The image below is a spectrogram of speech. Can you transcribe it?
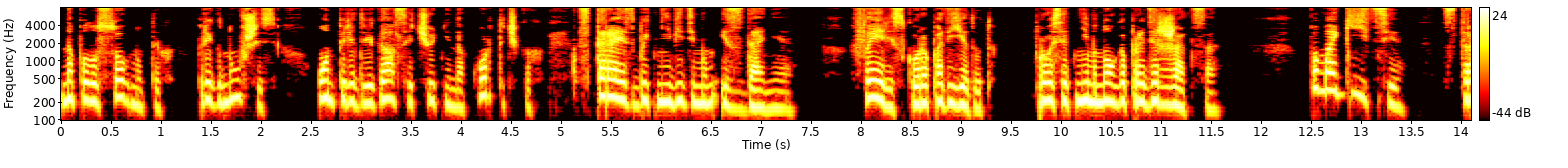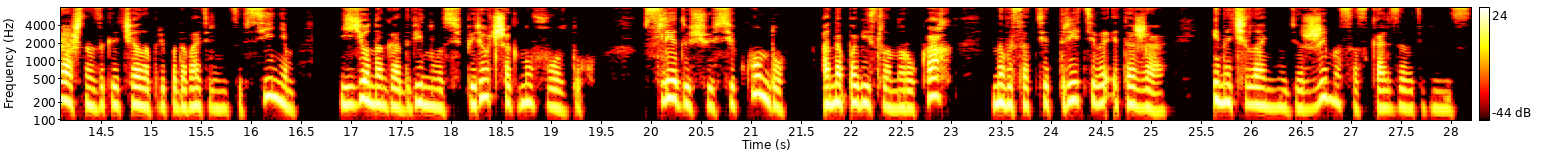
На полусогнутых, пригнувшись, он передвигался чуть не на корточках, стараясь быть невидимым из здания. «Фейри скоро подъедут. Просят немного продержаться». «Помогите!» — страшно закричала преподавательница в синем. Ее нога двинулась вперед, шагнув в воздух. В следующую секунду она повисла на руках на высоте третьего этажа и начала неудержимо соскальзывать вниз.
